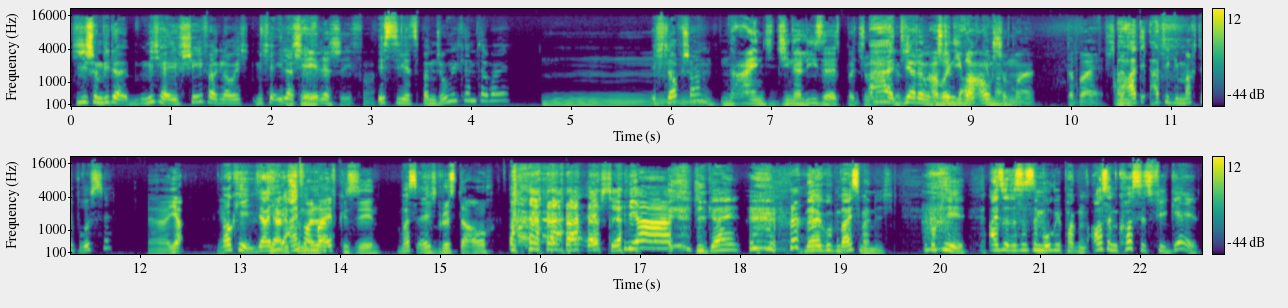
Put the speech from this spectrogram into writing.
Hier schon wieder Michael Schäfer, glaube ich. Michaela, Schäfer. Michaela Schäfer. Ist sie jetzt beim Dschungelcamp dabei? Mm, Ich glaub schon. Nein, die Gina Lisa ist bei Dschungelcamp. Ah, die hat aber Aber die war auch gemacht. schon mal dabei. Aber hat, hat die gemachte Brüste? Äh, ja. ja. Okay, ja, die habe ich schon mal live gesehen. Was, Die echt? Brüste auch. Echt, ja? ja. Wie geil. Na gut, weiß man nicht. Okay, also das ist eine Mogelpackung. Außerdem kostet es viel Geld.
